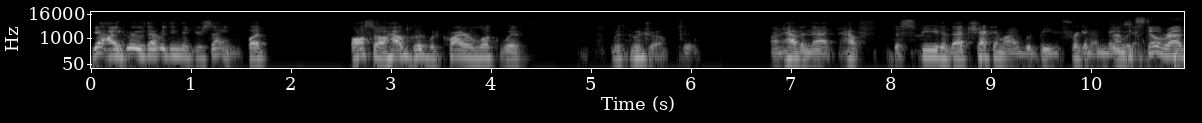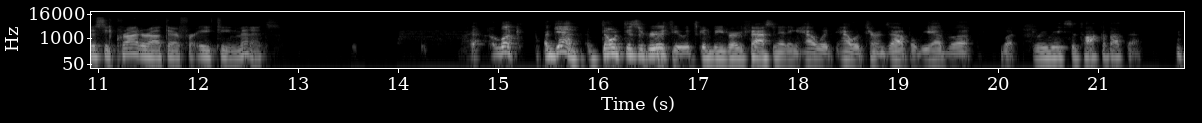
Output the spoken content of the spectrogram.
yeah, I agree with everything that you're saying, but also, how good would Kreider look with with Goodrow too? On having that, have the speed of that checking line would be friggin' amazing. I would still rather see Kreider out there for 18 minutes. Look, again, don't disagree with you. It's going to be very fascinating how it how it turns out. But we have uh, what three weeks to talk about that,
